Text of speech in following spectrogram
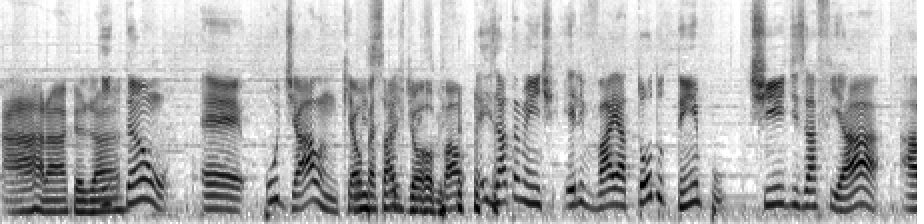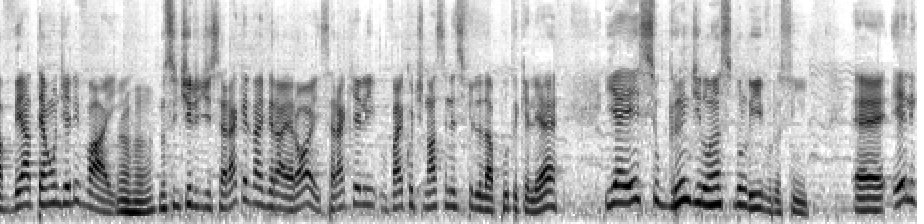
Caraca, já. Então, é, o Jalan, que é o personagem principal, exatamente, ele vai a todo tempo te desafiar a ver até onde ele vai. Aham. No sentido de, será que ele vai virar herói? Será que ele vai continuar sendo esse filho da puta que ele é? E é esse o grande lance do livro, assim. É, ele,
